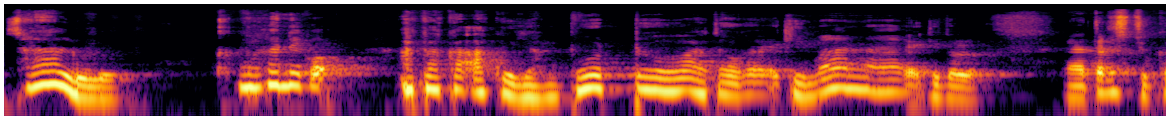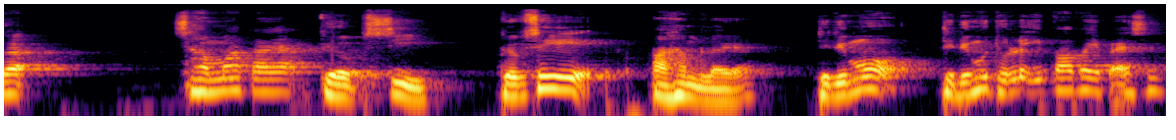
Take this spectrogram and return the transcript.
Selalu loh. Makanya kok apakah aku yang bodoh atau kayak gimana kayak gitu loh. Nah, terus juga sama kayak biopsi. Biopsi paham lah ya. Dirimu dirimu dulu IPA apa IPS sih?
